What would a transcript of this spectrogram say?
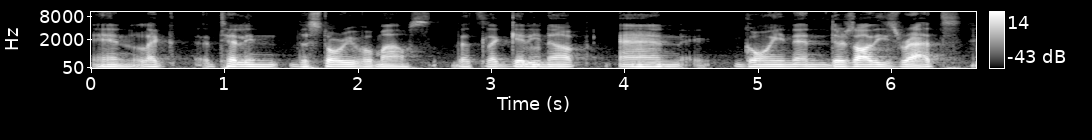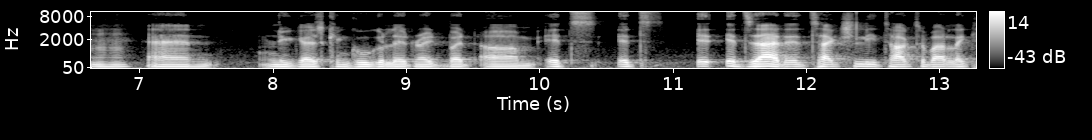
in like telling the story of a mouse that's like getting Mhm. up and going, and there's all these rats, mm-hmm. and you guys can google it right but um it's it's it, it's that it's actually talks about like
